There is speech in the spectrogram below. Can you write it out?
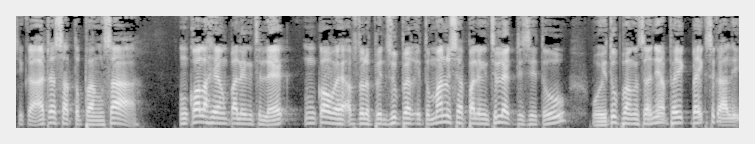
jika ada satu bangsa engkau lah yang paling jelek, engkau wahai Abdullah bin Zubair itu manusia paling jelek di situ, oh itu bangsanya baik-baik sekali.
